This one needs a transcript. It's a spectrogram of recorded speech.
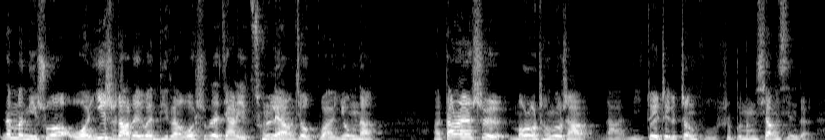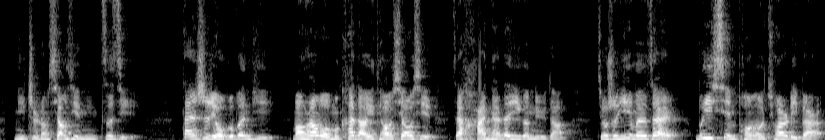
那么你说我意识到这个问题了，我是不是在家里存粮就管用呢？啊，当然是某种程度上啊，你对这个政府是不能相信的，你只能相信你自己。但是有个问题，网上我们看到一条消息，在海南的一个女的，就是因为在微信朋友圈里边，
